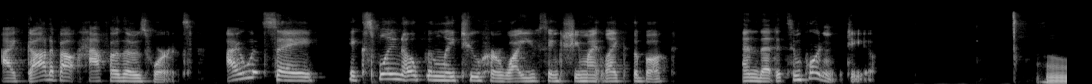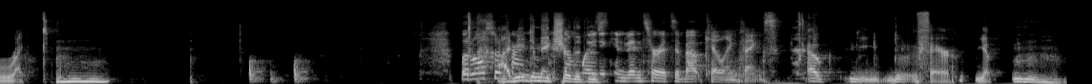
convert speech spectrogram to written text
I got about half of those words. I would say explain openly to her why you think she might like the book and that it's important to you. Right. But also, I need to make sure some that way this- to convince her it's about killing things. Oh, fair. Yep. Mhm.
